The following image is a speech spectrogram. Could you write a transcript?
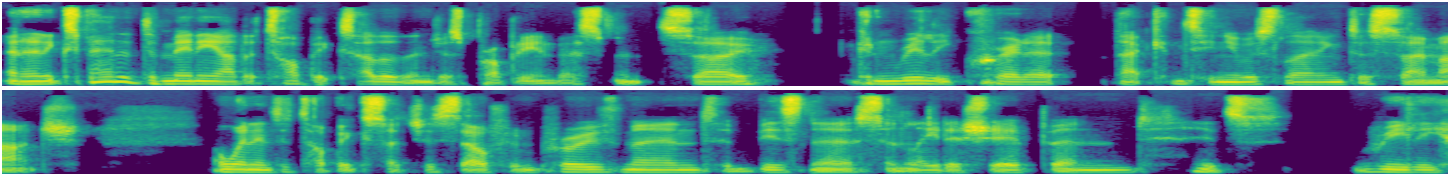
And it expanded to many other topics other than just property investment. So I can really credit that continuous learning to so much. I went into topics such as self improvement, business, and leadership, and it's really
